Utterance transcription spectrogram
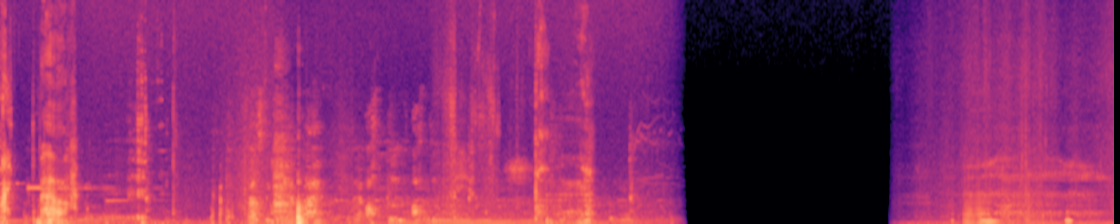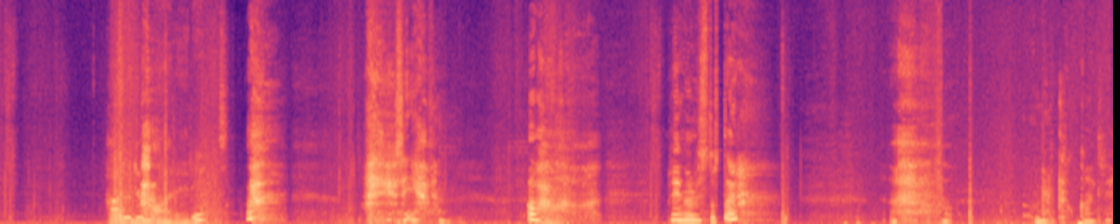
drittmør. Har du mareritt? Herregud, Even. Åh. Hvor lenge har du stått der? Hvor mye er klokka egentlig?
